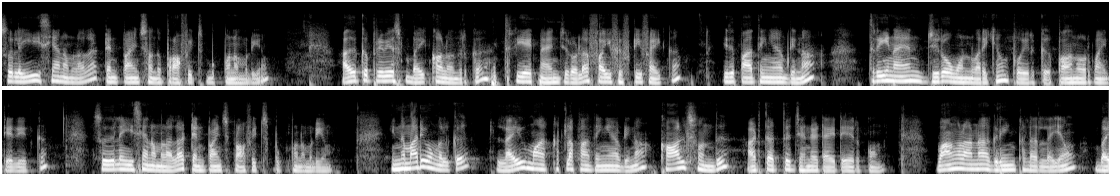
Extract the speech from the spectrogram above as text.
ஸோ இதில் ஈஸியாக நம்மளால் டென் பாயிண்ட்ஸ் வந்து ப்ராஃபிட்ஸ் புக் பண்ண முடியும். அதுக்கு ப்ரீவியஸ் பைக் கால் வந்திருக்கு. த்ரீ எயிட் நைன் ஜீரோவில் ஃபைவ் ஃபிஃப்டி ஃபைவ்க்கு இது பார்த்தீங்க அப்படின்னா த்ரீ நைன் ஜீரோ ஒன் வரைக்கும் போயிருக்கு. பதினோரு பாயிண்ட் ஏறி இருக்குது ஸோ இதில் ஈஸியாக நம்மளால் டென் பாயிண்ட்ஸ் ப்ராஃபிட்ஸ் புக் பண்ண முடியும். இந்த மாதிரி உங்களுக்கு லைவ் மார்க்கெட்டில் பார்த்தீங்க அப்படின்னா கால்ஸ் வந்து அடுத்தடுத்து ஜென்ரேட் ஆகிட்டே இருக்கும். வாங்கலான்னா க்ரீன் கலர்லையும் பை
